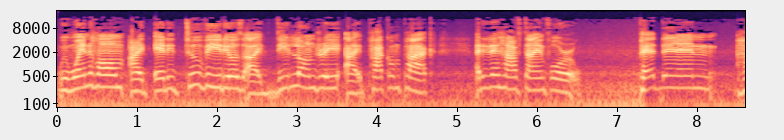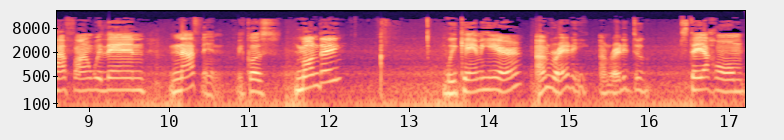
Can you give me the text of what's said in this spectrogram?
we went home i edited two videos i did laundry i pack on pack. I didn't have time for pet have fun with them nothing. Because monday we came here i'm ready. I'm ready to stay at home.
